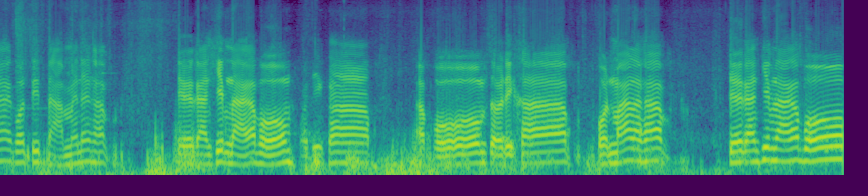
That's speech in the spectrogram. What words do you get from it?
ร์กดติดตามไว้ด้วยครับ เจอกันคลิปหน้าครับผม สวัสดีครับ ครับผม สวัสดีครับผลมาแล้วครับ เจอกันคลิปหน้าครับผม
